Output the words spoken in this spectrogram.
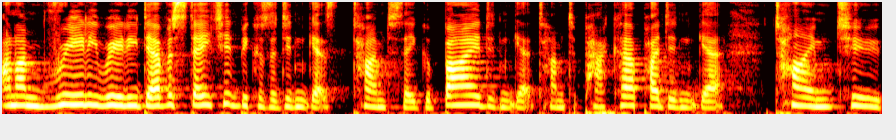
And I'm really, really devastated because I didn't get time to say goodbye. I didn't get time to pack up. I didn't get time to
